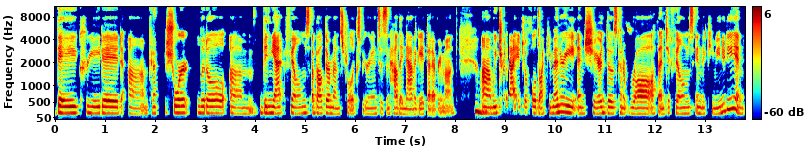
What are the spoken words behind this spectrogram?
They created um, kind of short little um, vignette films about their menstrual experiences and how they navigate that every month. Mm-hmm. Um, we turned that into a full documentary and shared those kind of raw, authentic films in the community. And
